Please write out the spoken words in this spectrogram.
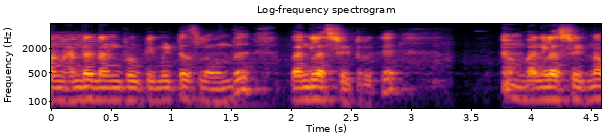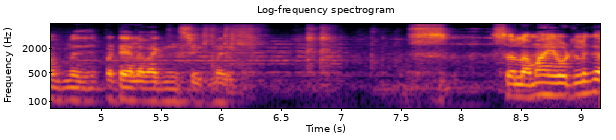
one hundred and fifty மீட்டர்ஸில் வந்து பங்களா ஸ்ட்ரீட் இருக்குது பங்களா ஸ்ட்ரீட்னா பட்டியாலா வாக்கிங் ஸ்ட்ரீட் மாதிரி. ஸோ லமாய் ஹோட்டலுக்கு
